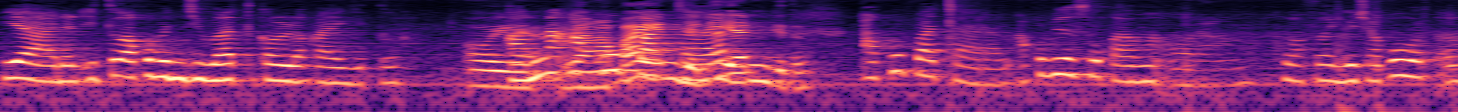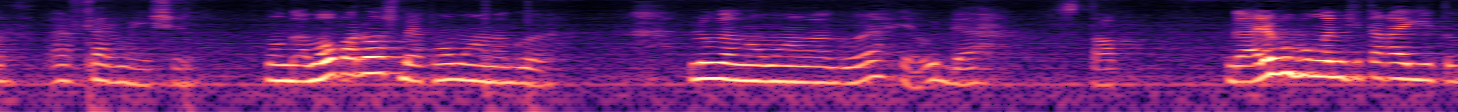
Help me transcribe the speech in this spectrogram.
Ya dan itu aku benci banget kalau udah kayak gitu. Oh iya. Karena yang aku ngapain pacaran- jadian gitu? aku pacaran aku bisa suka sama orang. Love language aku word of affirmation. Mau nggak mau lu harus banyak ngomong sama gue lu nggak ngomong sama gue ya udah stop nggak ada hubungan kita kayak gitu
